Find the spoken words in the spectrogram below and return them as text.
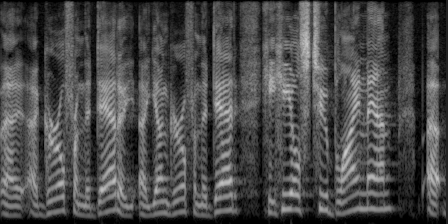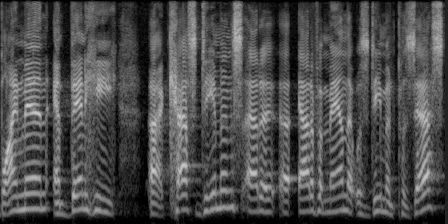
a, a girl from the dead, a, young girl from the dead. He heals two blind men, uh, blind men, and then he uh, cast demons out of, uh, out of a man that was demon possessed.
